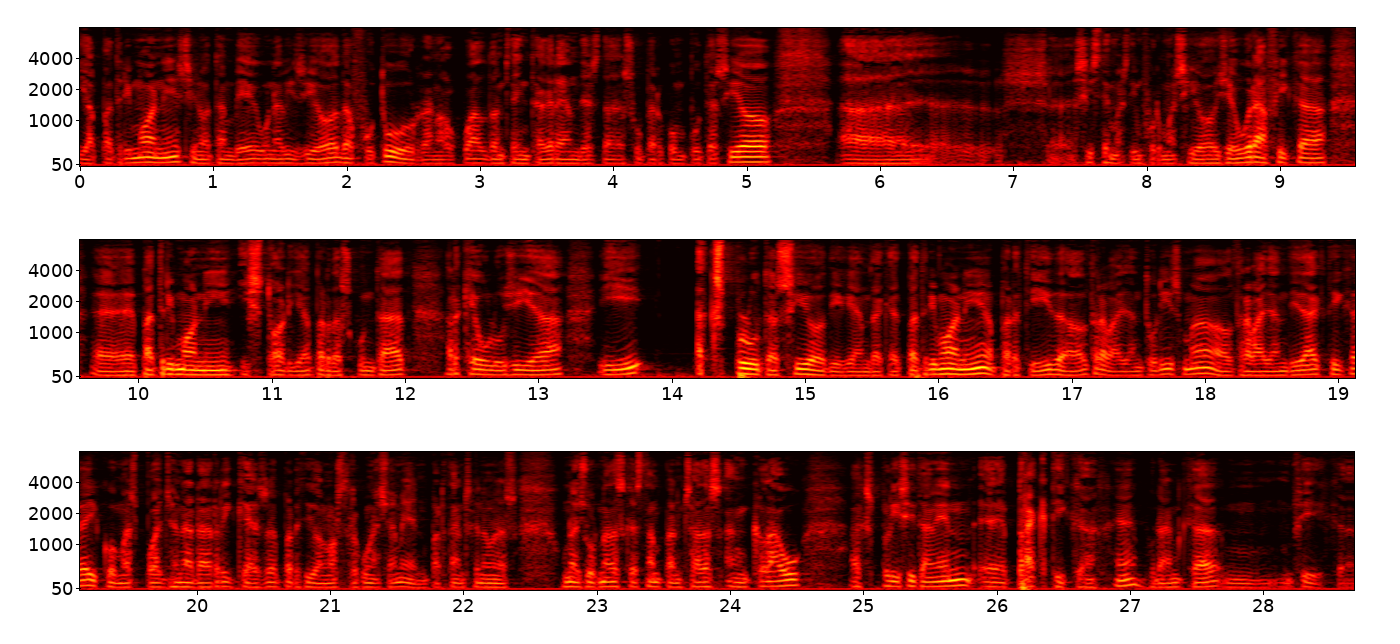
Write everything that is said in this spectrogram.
i el patrimoni, sinó també una visió de futur, en el qual doncs, integrem des de supercomputació, eh, sistemes d'informació geogràfica, eh, patrimoni, història, per descomptat, arqueologia i explotació diguem d'aquest patrimoni a partir del treball en turisme, el treball en didàctica i com es pot generar riquesa a partir del nostre coneixement. Per tant, seran unes, unes jornades que estan pensades en clau explícitament eh, pràctica, eh? durant que, mm, en fi, que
